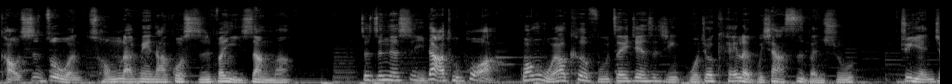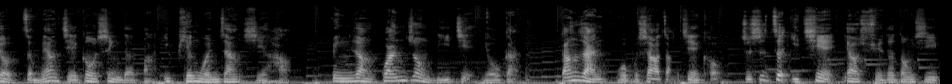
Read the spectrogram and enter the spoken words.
考试作文从来没拿过十分以上吗？这真的是一大突破啊！光我要克服这一件事情，我就 K 了不下四本书，去研究怎么样结构性的把一篇文章写好，并让观众理解有感。当然，我不是要找借口，只是这一切要学的东西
